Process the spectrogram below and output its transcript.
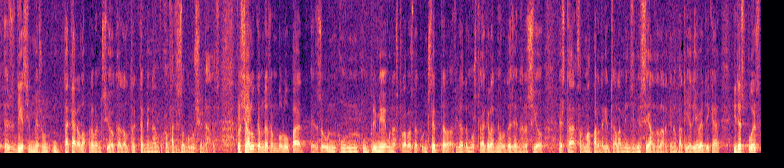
és diguéssim més un, de cara a la prevenció que del tractament en, en fases evolucionades. Per això el que hem desenvolupat és un, un, un primer unes proves de concepte a fi de demostrar que la neurodegeneració està, forma part d'aquests elements inicials de la retinopatia diabètica i després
